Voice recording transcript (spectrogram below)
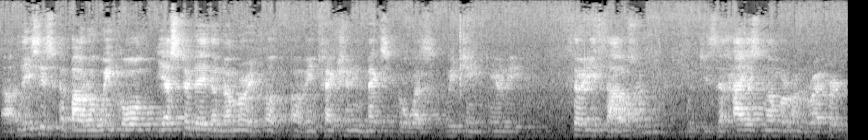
Uh, this is about a week old. Yesterday, the number of, of infection in Mexico was reaching nearly 30,000, which is the highest number on record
